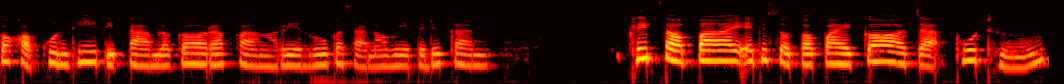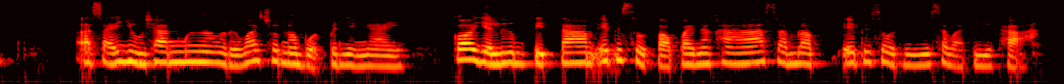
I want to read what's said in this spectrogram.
ก็ขอบคุณที่ติดตามแล้วก็รับฟังเรียนรู้ภาษานอร์เวย์ไปด้วยกัน คลิปต่อไป episode ต่อไปก็จะพูดถึงอาศัยอยู่ชานเมืองหรือว่าชนบทเป็นยังไง ก็อย่าลืมติดตาม episode ต่อไปนะคะสำหรับ episode นี้สวัสดีค่ะ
